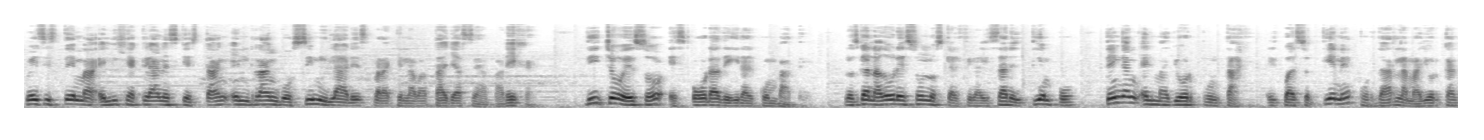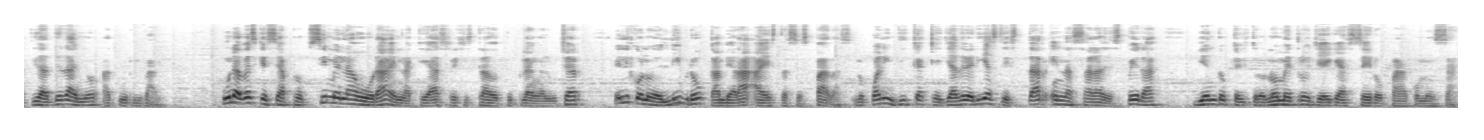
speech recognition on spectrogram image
el sistema elige a clanes que están en rangos similares para que la batalla sea pareja. Dicho eso, es hora de ir al combate. Los ganadores son los que al finalizar el tiempo tengan el mayor puntaje, el cual se obtiene por dar la mayor cantidad de daño a tu rival. Una vez que se aproxime la hora en la que has registrado tu clan a luchar, el icono del libro cambiará a estas espadas, lo cual indica que ya deberías de estar en la sala de espera viendo que el cronómetro llegue a cero para comenzar.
